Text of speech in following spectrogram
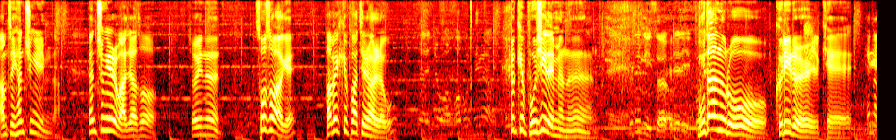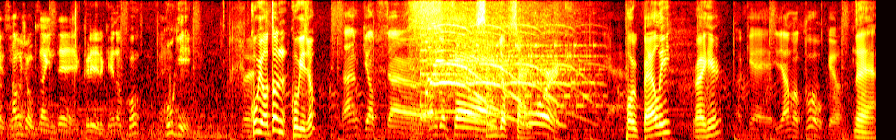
아무튼 현충일입니다. 현충일을 맞아서 저희는 소소하게 바베큐 파티를 하려고 이렇게 보시게 되면은 그릴이 있어요. 그릴이 무단으로 그릴을 이렇게 이게 사무실 옥상인데 그릴 이렇게 해놓고 고기 고기 어떤 고기죠? 삼겹살 삼겹살. 삼겹살 pork belly right here 오케이 이제 한번 구워볼게요 네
